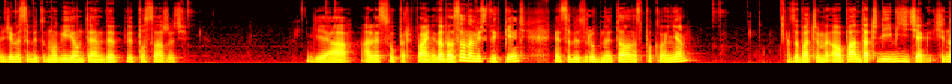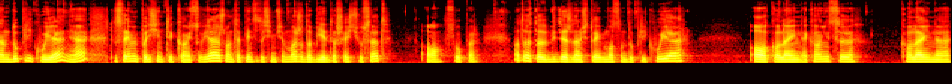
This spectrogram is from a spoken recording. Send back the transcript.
Będziemy sobie tu mogli ją ten wy, wyposażyć. Ja, ale super, fajnie. Dobra, zostało nam jeszcze tych pięć, więc sobie zróbmy to na spokojnie. Zobaczymy. O, panda, czyli widzicie, jak się nam duplikuje, nie? Dostajemy po 10 tych końców. Ja już mam te 580, może dobiję do 600. O, super. No to, to widzę, że nam się tutaj mocno duplikuje. O, kolejne końce. Kolejne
